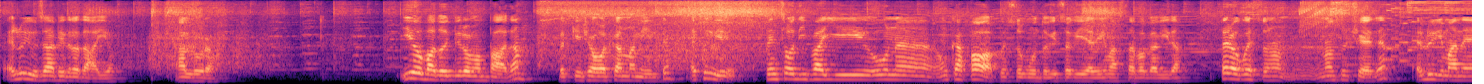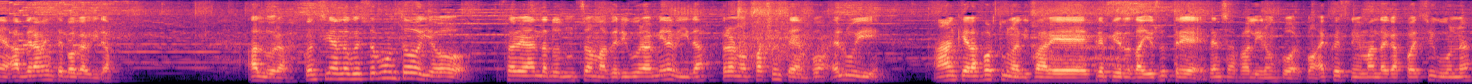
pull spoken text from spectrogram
e lui usa la pietra taglio. Allora, io vado di rovampata perché c'avevo il calmamente e quindi pensavo di fargli un, un KO a questo punto visto che gli è rimasta poca vita. Però questo non, non succede e lui rimane a veramente poca vita. Allora, considerando questo punto io sarei andato insomma per ricurarmi la vita, però non faccio in tempo e lui ha anche la fortuna di fare 3 pirataio su 3 senza fallire un colpo e questo mi manda il Sigun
